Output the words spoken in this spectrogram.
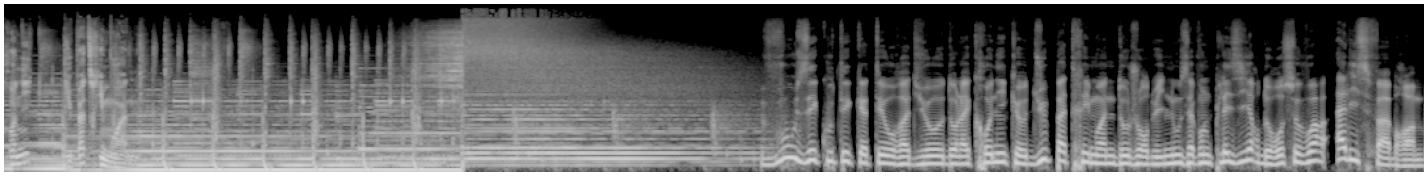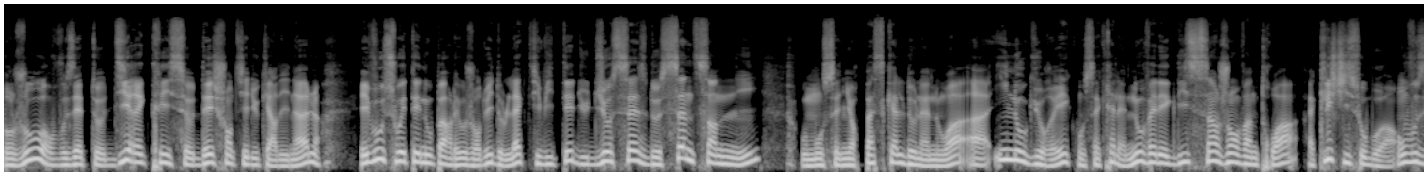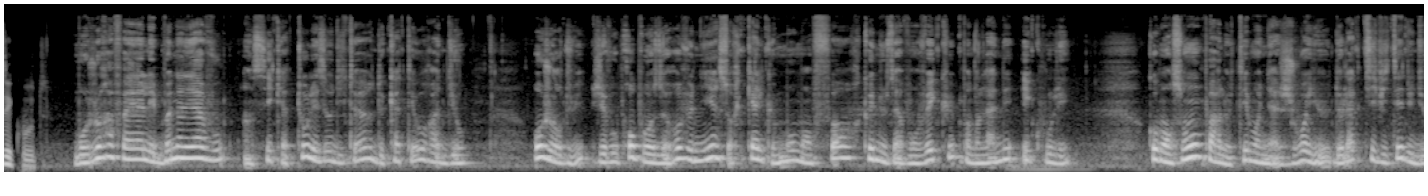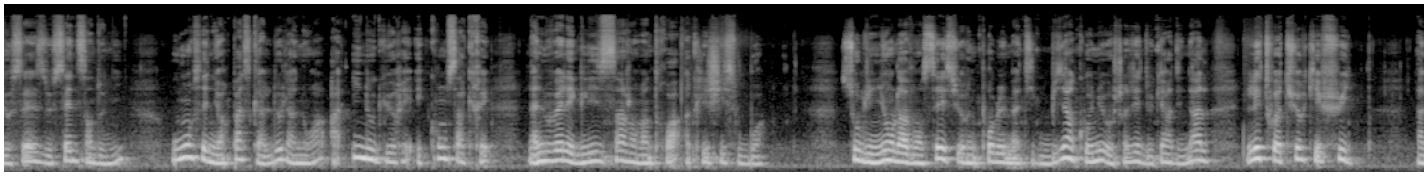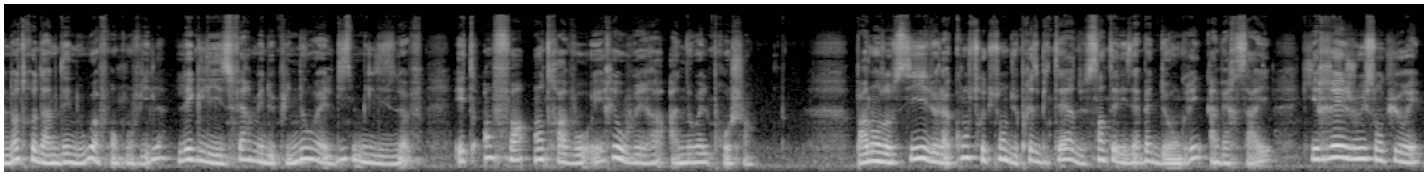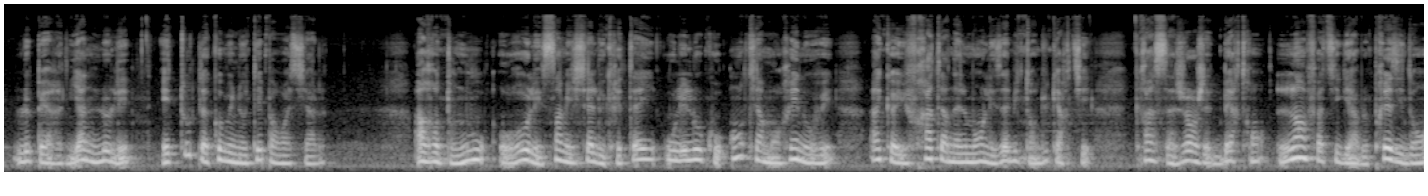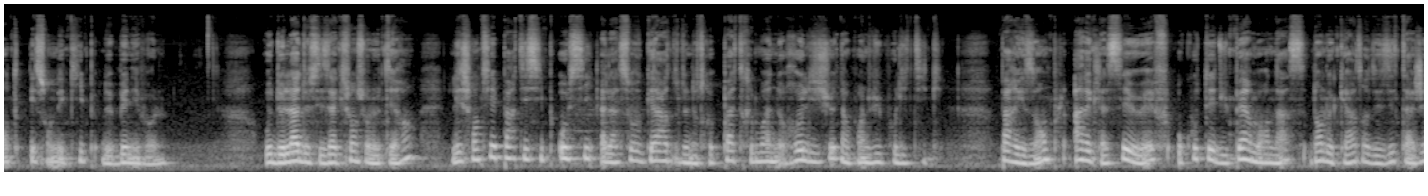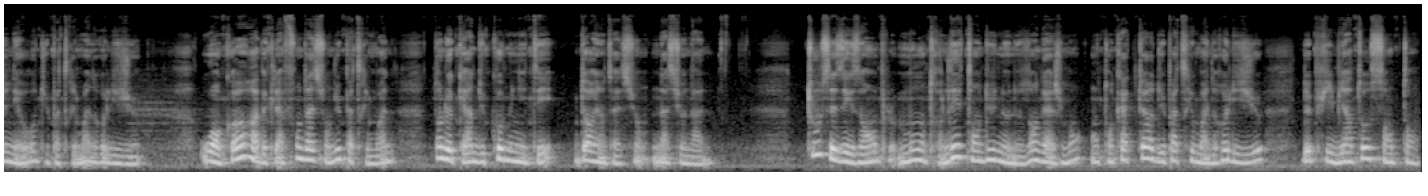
chronique du patrimoine. Vous écoutez KTO Radio dans la chronique du patrimoine d'aujourd'hui. Nous avons le plaisir de recevoir Alice Fabre. Bonjour, vous êtes directrice des chantiers du Cardinal et vous souhaitez nous parler aujourd'hui de l'activité du diocèse de Seine-Saint-Denis où monseigneur Pascal Delannoy a inauguré et consacré la nouvelle église Saint-Jean 23 à Clichy-sous-Bois. On vous écoute. Bonjour Raphaël et bonne année à vous, ainsi qu'à tous les auditeurs de KTO Radio. Aujourd'hui, je vous propose de revenir sur quelques moments forts que nous avons vécus pendant l'année écoulée. Commençons par le témoignage joyeux de l'activité du diocèse de Seine-Saint-Denis, où Monseigneur Pascal Delannoy a inauguré et consacré la nouvelle église Saint-Jean 23 à Clichy-sous-Bois. Soulignons l'avancée sur une problématique bien connue au chantier du cardinal, les toitures qui fuient. À Notre-Dame-des-Noux, à Franconville, l'église fermée depuis Noël 2019 est enfin en travaux et réouvrira à Noël prochain. Parlons aussi de la construction du presbytère de Sainte-Élisabeth de Hongrie à Versailles, qui réjouit son curé, le père Yann Lelay, et toute la communauté paroissiale. Arrêtons-nous au relais Saint-Michel de Créteil, où les locaux entièrement rénovés accueillent fraternellement les habitants du quartier grâce à Georgette Bertrand, l'infatigable présidente et son équipe de bénévoles. Au-delà de ces actions sur le terrain, les chantiers participent aussi à la sauvegarde de notre patrimoine religieux d'un point de vue politique. Par exemple, avec la CEF aux côtés du Père Mornas dans le cadre des États généraux du patrimoine religieux, ou encore avec la Fondation du patrimoine dans le cadre du Communauté d'orientation nationale. Tous ces exemples montrent l'étendue de nos engagements en tant qu'acteurs du patrimoine religieux depuis bientôt 100 ans.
